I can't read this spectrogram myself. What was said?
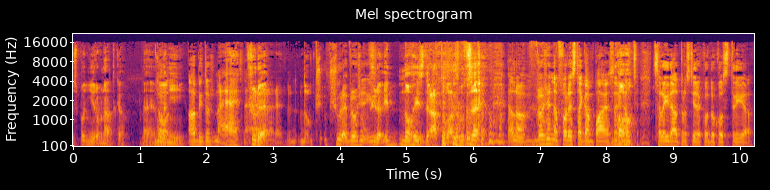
spodní rovnátka, ne? No, Horní. aby to... Ne, ne, Všude. Ne, ne, vš- všude, vyloženě. Všude i nohy zdrátovat ruce. Ano, vyloženě na Foresta Gampa, já jsem No. celý dát prostě jako do kostry a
